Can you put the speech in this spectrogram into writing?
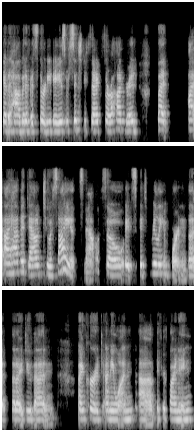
get a habit, if it's 30 days or 66 or 100. But I, I have it down to a science now. So it's it's really important that that I do that. And I encourage anyone, uh, if you're finding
